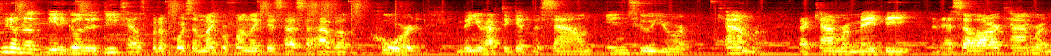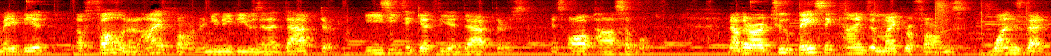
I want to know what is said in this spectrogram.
We don't need to go into the details, but of course a microphone like this has to have a cord, and then you have to get the sound into your camera. That camera may be an SLR camera, it may be a phone, an iPhone, and you need to use an adapter. Easy to get the adapters. It's all possible. Now there are two basic kinds of microphones, ones that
